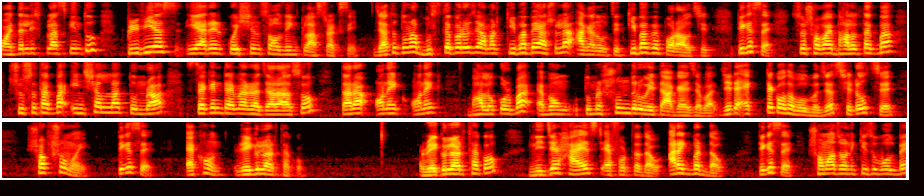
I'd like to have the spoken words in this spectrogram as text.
পঁয়তাল্লিশ প্লাস কিন্তু প্রিভিয়াস ইয়ারের কোয়েশ্চেন সলভিং ক্লাস রাখছি। যাতে তোমরা বুঝতে পারো যে আমার কীভাবে আসলে আগানো উচিত, কীভাবে পড়া উচিত। ঠিক আছে? সো সবাই ভালো থাকবা, সুস্থ থাকবা। ইনশাল্লাহ তোমরা সেকেন্ড টাইমাররা যারা আসো তারা অনেক অনেক ভালো করবা এবং তোমরা সুন্দর ওয়েতে আগায় যাবা। যেটা একটা কথা বলব জাস্ট সেটা হচ্ছে সবসময়, ঠিক আছে? এখন রেগুলার থাকো। রেগুলার থাকো, নিজের হায়েস্ট এফোর্টটা দাও। আরেকবার দাও, ঠিক আছে? সমাজ অনেক কিছু বলবে,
